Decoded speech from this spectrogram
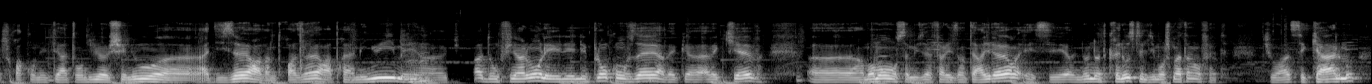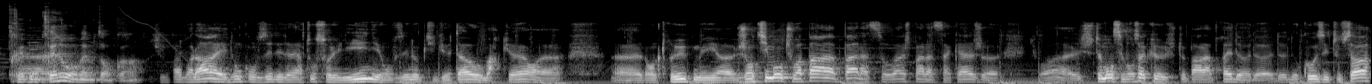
je crois qu'on était attendu euh, chez nous à 10 h à 23 h après à minuit mais mhm. tu vois, donc finalement les, les, plans qu'on faisait avec avec Kiev à un moment on s'amusait à faire les intérieurs et c'est notre créneau c'était le dimanche matin en fait tu vois, c'est calme. Très bon créneau en même temps, quoi. Hein. Voilà, et donc on faisait des allers-retours sur les lignes et on faisait nos petits guettas au marqueur. Euh, dans le truc, mais euh, gentiment, tu vois, pas, pas la sauvage, pas la saccage, euh, tu vois. Justement, c'est pour ça que je te parle après de, de, de, cause et tout ça,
